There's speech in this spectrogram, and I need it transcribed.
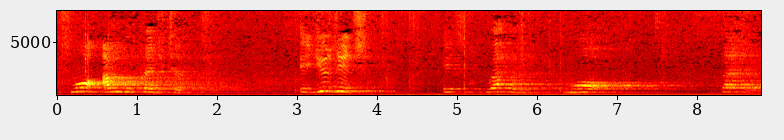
It's more angle predator. It uses its weapon more better.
